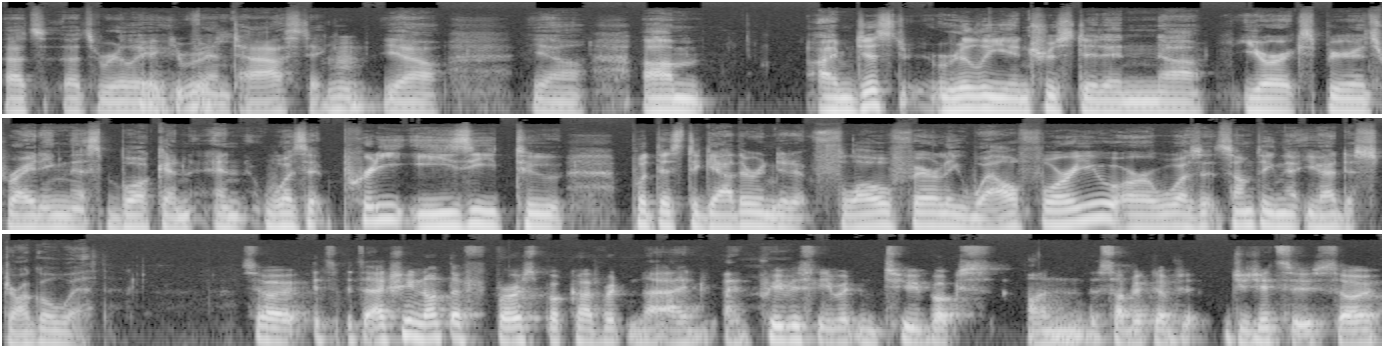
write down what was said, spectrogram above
that's that's really fantastic. Mm-hmm. Yeah. Yeah. Um, I'm just really interested in uh, your experience writing this book, and, and was it pretty easy to put this together, and did it flow fairly well for you, or was it something that you had to struggle with? So it's it's actually not the first book I've written. I'd, I'd previously written two books on the subject of jiu-jitsu, so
